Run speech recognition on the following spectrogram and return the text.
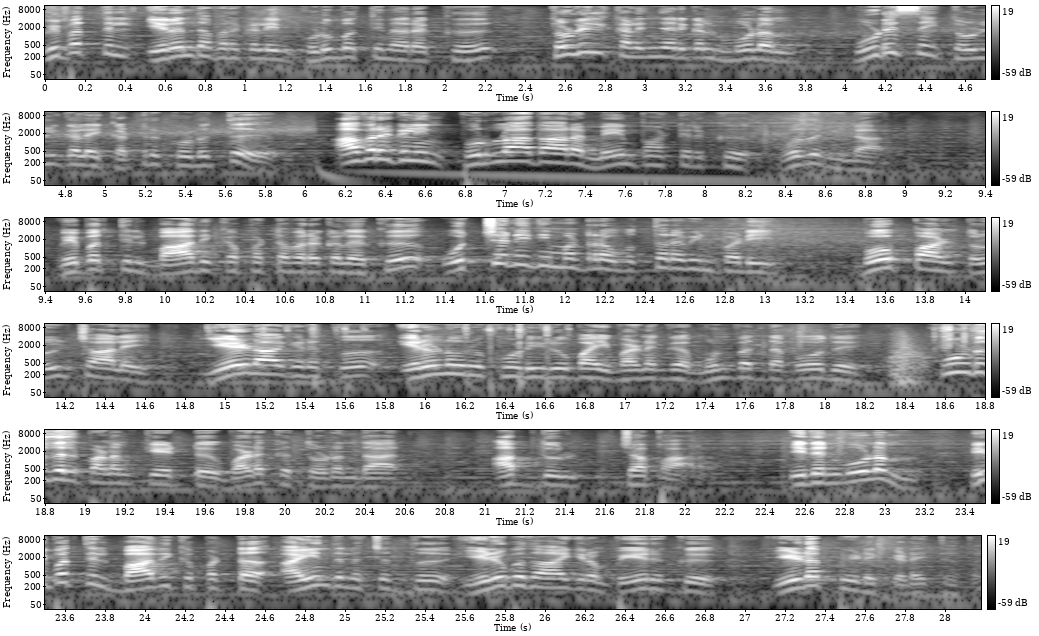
விபத்தில் இறந்தவர்களின் குடும்பத்தினருக்கு தொழில் கலைஞர்கள் மூலம் உடிசை தொழில்களை கற்றுக் கொடுத்து அவர்களின் பொருளாதார மேம்பாட்டிற்கு உதவினார். விபத்தில் பாதிக்கப்பட்டவர்களுக்கு உச்சநீதிமன்ற உத்தரவின்படி போபால் தொழிற்சாலை ஏழாயிரத்து இருநூறு கோடி ரூபாய் வழங்க முன்வந்த போது கூடுதல் பணம் கேட்டு வழக்கு தொடர்ந்தார் அப்துல் ஜபார் இதன் மூலம் விபத்தில் பாதிக்கப்பட்ட ஐந்து லட்சத்து எழுபதாயிரம் பேருக்கு இழப்பீடு கிடைத்தது.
